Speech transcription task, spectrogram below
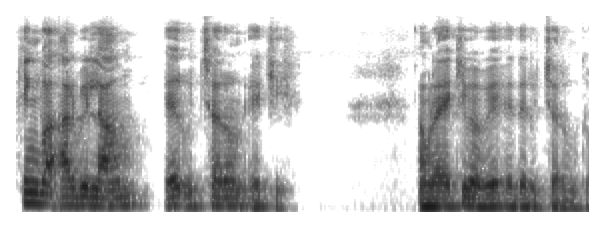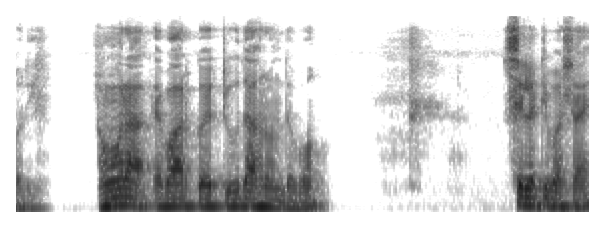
কিংবা আরবি লাম এর উচ্চারণ একই। আমরা একইভাবে এদের উচ্চারণ করি। আমরা এবার কয়েকটি উদাহরণ দেব। সিলেটি ভাষায়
